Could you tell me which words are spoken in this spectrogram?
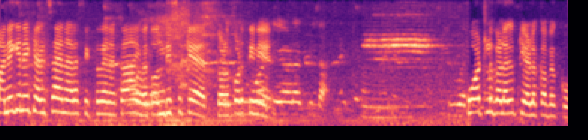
ಮನೆಗಿನೇ ಕೆಲಸ ಏನಾರ ಸಿಗ್ತದೇನಕ್ಕ? ಇವತ್ತು ಒಂದ್ ದಿವಸಕ್ಕೆ ತೊಳ್ಕೊಡ್ತೀನಿ. ಹೋಟ್ಲುಗಳಲ್ಲಿ ಕೇಳ್ಕೋಬೇಕು.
